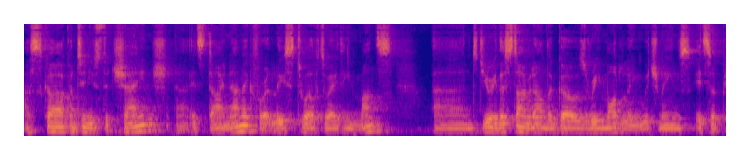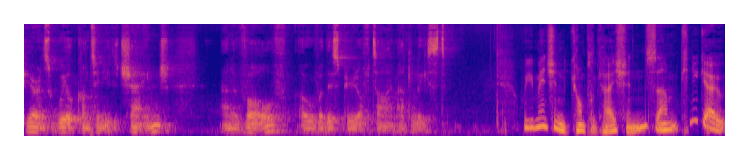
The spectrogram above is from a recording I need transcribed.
a scar continues to change. Uh, it's dynamic for at least 12 to 18 months. And during this time, it undergoes remodeling, which means its appearance will continue to change and evolve over this period of time at least. Well, you mentioned complications. Um, can you go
